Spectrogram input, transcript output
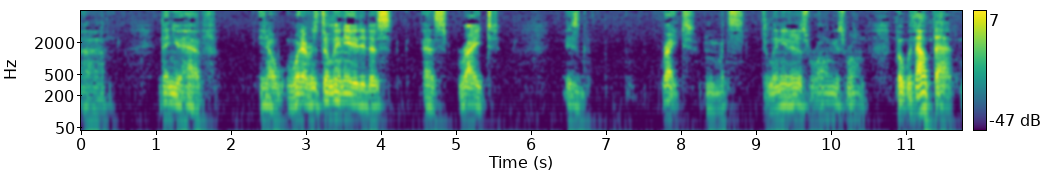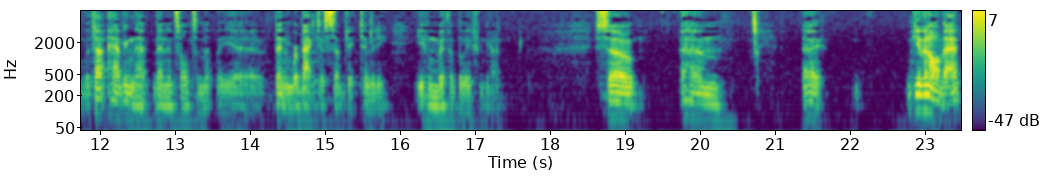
uh, then you have, you know, whatever's delineated as as right is right, and what's delineated as wrong is wrong. But without that, without having that, then it's ultimately uh, then we're back to subjectivity, even with a belief in God. So. Um, uh, given all that,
